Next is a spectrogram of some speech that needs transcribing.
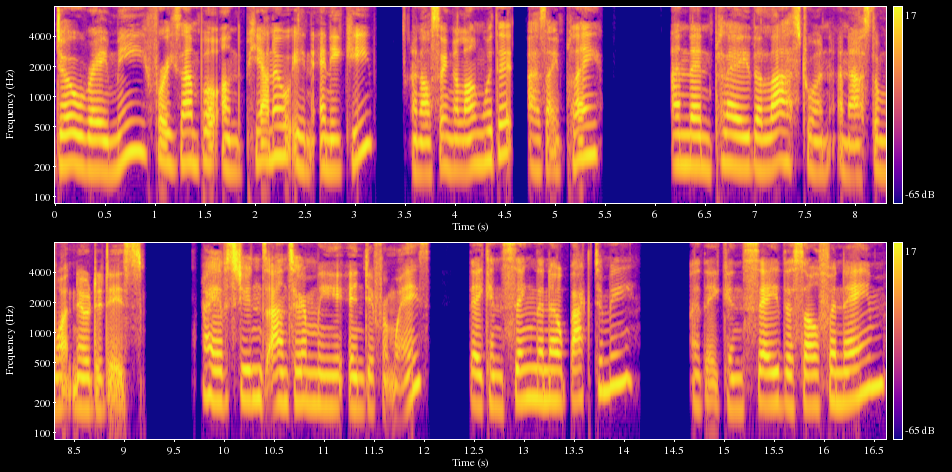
do, re, mi, for example, on the piano in any key, and I'll sing along with it as I play, and then play the last one and ask them what note it is. I have students answer me in different ways. They can sing the note back to me, they can say the solfa name,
